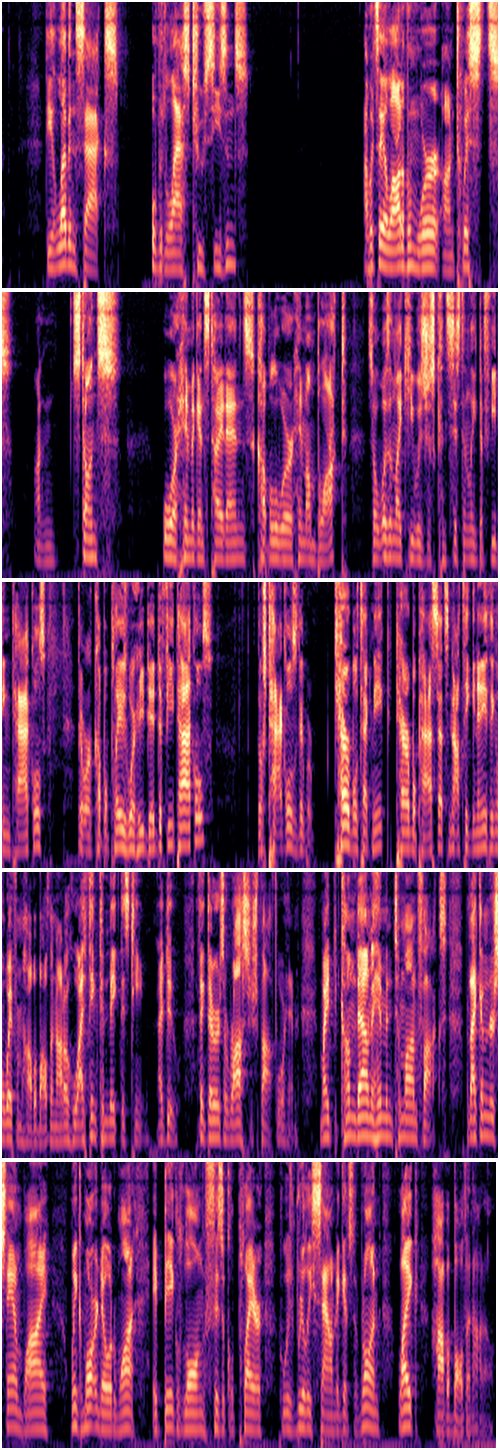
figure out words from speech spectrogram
The 11 sacks over the last two seasons, I would say a lot of them were on twists, on stunts, or him against tight ends. A couple were him unblocked. So it wasn't like he was just consistently defeating tackles. There were a couple plays where he did defeat tackles. Those tackles, they were terrible technique, terrible pass sets, not taking anything away from Haba Baldonado, who I think can make this team. I do. I think there is a roster spot for him. Might come down to him and Tomon Fox, but I can understand why Wink Martindale would want a big, long, physical player who is really sound against the run, like Haba Baldonado.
